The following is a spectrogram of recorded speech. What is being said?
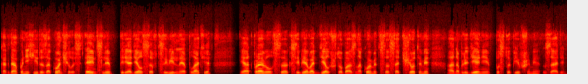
Когда панихида закончилась, Эйнсли переоделся в цивильное платье и отправился к себе в отдел, чтобы ознакомиться с отчетами о наблюдении, поступившими за день.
